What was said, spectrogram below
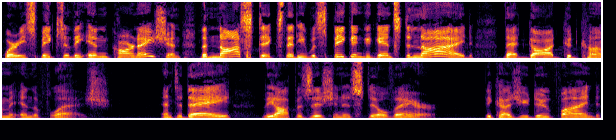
where he speaks of the incarnation. The Gnostics that he was speaking against denied that God could come in the flesh. And today, the opposition is still there. because you do find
